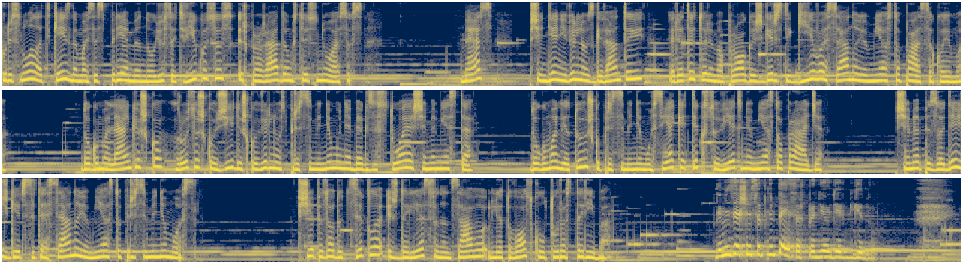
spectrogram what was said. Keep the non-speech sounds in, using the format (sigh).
kuris nuolat keisdamasis priemi naujus atvykusius ir prarado ankstesniuosius. Mes, šiandienį Vilniaus gyventojai, retai turime progą išgirsti gyvą senojo miesto pasakojimą. Dauguma lenkiško, rusiško, žydiško Vilniaus prisiminimų nebeegzistuoja šiame mieste. Dauguma lietuviškų prisiminimų siekia tik sovietinio miesto pradžią. Šiame epizode išgirsite senojo miesto prisiminimus. Šį epizodų ciklą iš dalies finansavo Lietuvos kultūros taryba. 97-ais aš pradėjau dirbti gidu.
